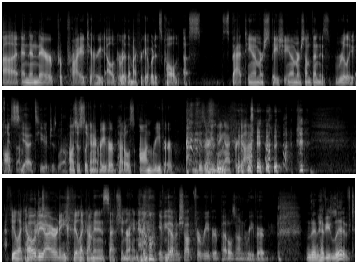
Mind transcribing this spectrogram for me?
uh, and then their proprietary algorithm. I forget what it's called. Uh, Spatium or Spatium or something is really It's, awesome. yeah, it's huge as well. I was just looking at reverb pedals on reverb. Like, is there anything I forgot? I feel like I'm Oh, the a- irony. I feel like I'm in Inception right now. If you haven't shopped for reverb pedals on reverb, Then have you lived?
